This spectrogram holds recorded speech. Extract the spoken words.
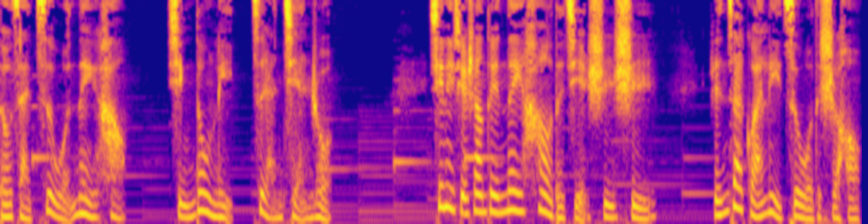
都在自我内耗，行动力自然减弱。心理学上对内耗的解释是：人在管理自我的时候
